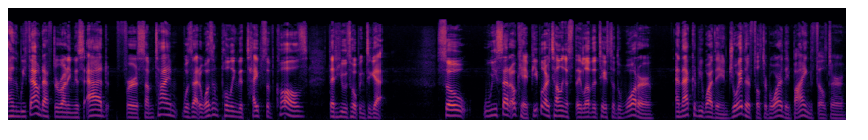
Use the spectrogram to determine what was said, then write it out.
and we found after running this ad for some time was that it wasn't pulling the types of calls that he was hoping to get. So we said, okay, people are telling us they love the taste of the water, and that could be why they enjoy their filter, but why are they buying the filter?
